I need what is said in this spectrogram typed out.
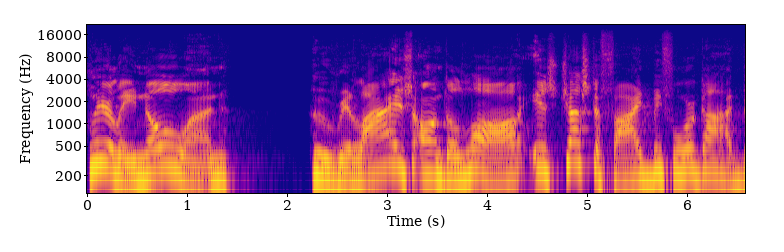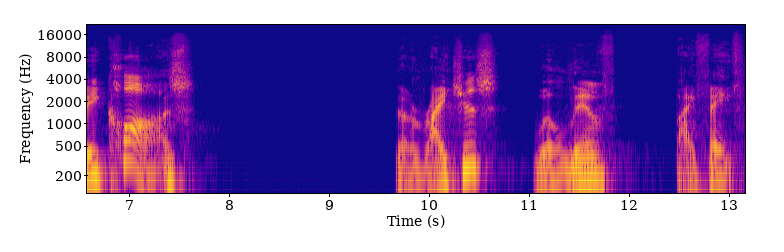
Clearly, no one who relies on the law is justified before God because the righteous will live by faith.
